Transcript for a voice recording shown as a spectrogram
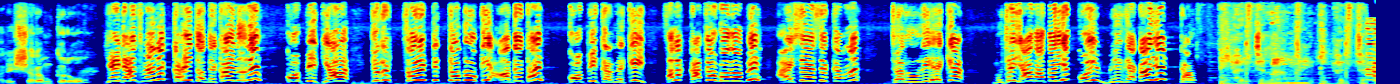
अरे शर्म करो। ये डांस मैंने कहीं तो देखा इन्होंने कॉपी किया क्योंकि सारे टिकटॉकरों की आदत है कॉपी करने की। साला काचा बादाम भी ऐसे ऐसे करना ज़रूरी है क्या? मुझे याद आता है ये कोई मिल गया का ये डांस? इधर चला मैं इधर चला।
